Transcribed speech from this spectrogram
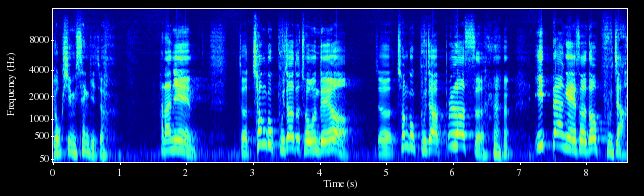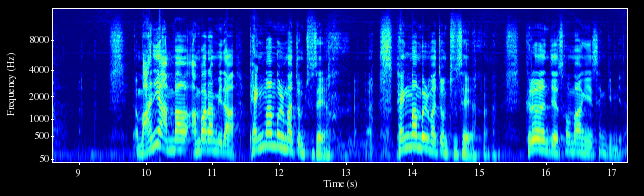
욕심이 생기죠. 하나님, 저 천국 부자도 좋은데요. 저 천국 부자 플러스 이 땅에서도 부자 많이 안, 바, 안 바랍니다. 100만 불만 좀 주세요. 100만 불만 좀 주세요. 그런 이제 소망이 생깁니다.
